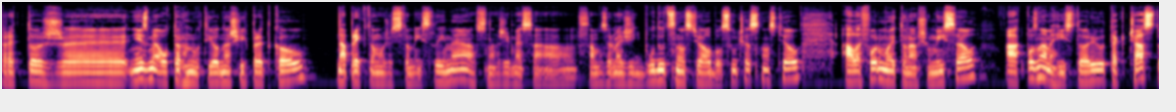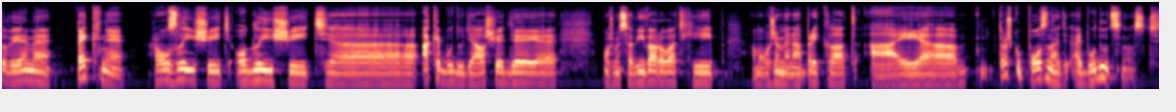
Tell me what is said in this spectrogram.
pretože nie sme otrhnutí od našich predkov, napriek tomu, že si to myslíme a snažíme sa samozrejme žiť budúcnosťou alebo súčasnosťou, ale formuje to našu mysel a ak poznáme históriu, tak často vieme pekne rozlíšiť, odlíšiť, e, aké budú ďalšie deje, môžeme sa vyvarovať chýb a môžeme napríklad aj e, trošku poznať aj budúcnosť. E,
